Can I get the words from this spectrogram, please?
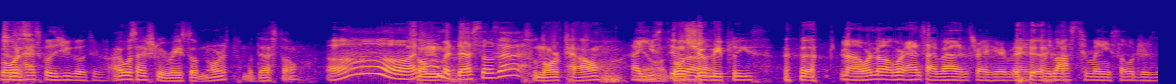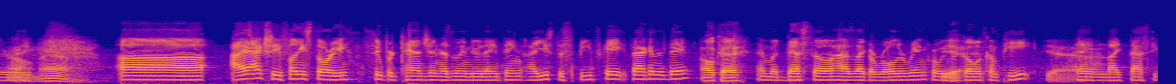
But what high school did you go to? I was actually raised up north, Modesto, Oh, I know Some- where Modesto's at. so NorCal. I used know, to, Don't uh, shoot me, please. No, we're not. We're anti-violence right here, man. we lost too many soldiers already. oh man. Uh, I actually, funny story, super tangent, has nothing to do with anything. I used to speed skate back in the day, Okay. and Modesto has like a roller rink where we Yeah. would go and compete. Yeah. And like that's the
